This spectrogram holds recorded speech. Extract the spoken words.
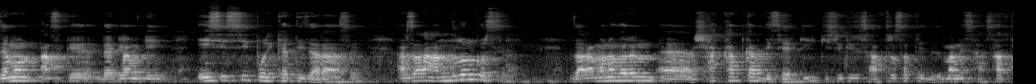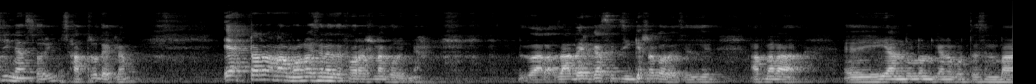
যেমন আজকে দেখলাম কি এইচএসসি পরীক্ষার্থী যারা আছে, আর যারা আন্দোলন করছে, যারা মনে করেন সাক্ষাৎকার দিছে আর কি, কিছু কিছু ছাত্রছাত্রী মানে ছাত্রী না সরি ছাত্র দেখলাম, একটারও আমার মনে হয়েছে না যে পড়াশোনা করি না। যারা যাদের কাছে জিজ্ঞাসা করা হয়েছে যে আপনারা এই আন্দোলন কেন করতেছেন বা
